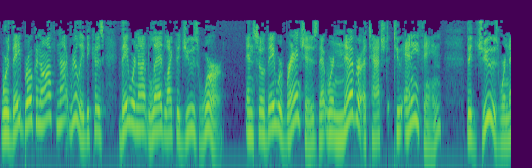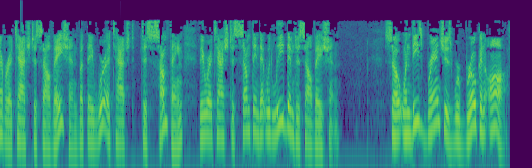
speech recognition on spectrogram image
Were they broken off? Not really, because they were not led like the Jews were. And so they were branches that were never attached to anything the Jews were never attached to salvation, but they were attached to something. They were attached to something that would lead them to salvation. So when these branches were broken off,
